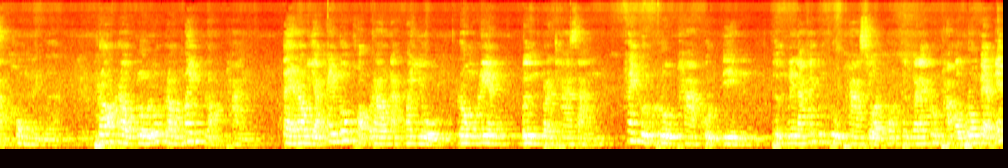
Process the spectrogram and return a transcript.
สังคมในเมือง เพราะเรากลัวลูกเราไม่ปลอด แต่เราอยากให้ลูกของเรานะมาอยู่ โรงเรียนบึงประชาสรรค์ให้คุณครูพาขุดดิน ถึงเวลาให้คุณครูพาสวดมนต์ถึงเวลาคุณครูพาอบรมแบบนี้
